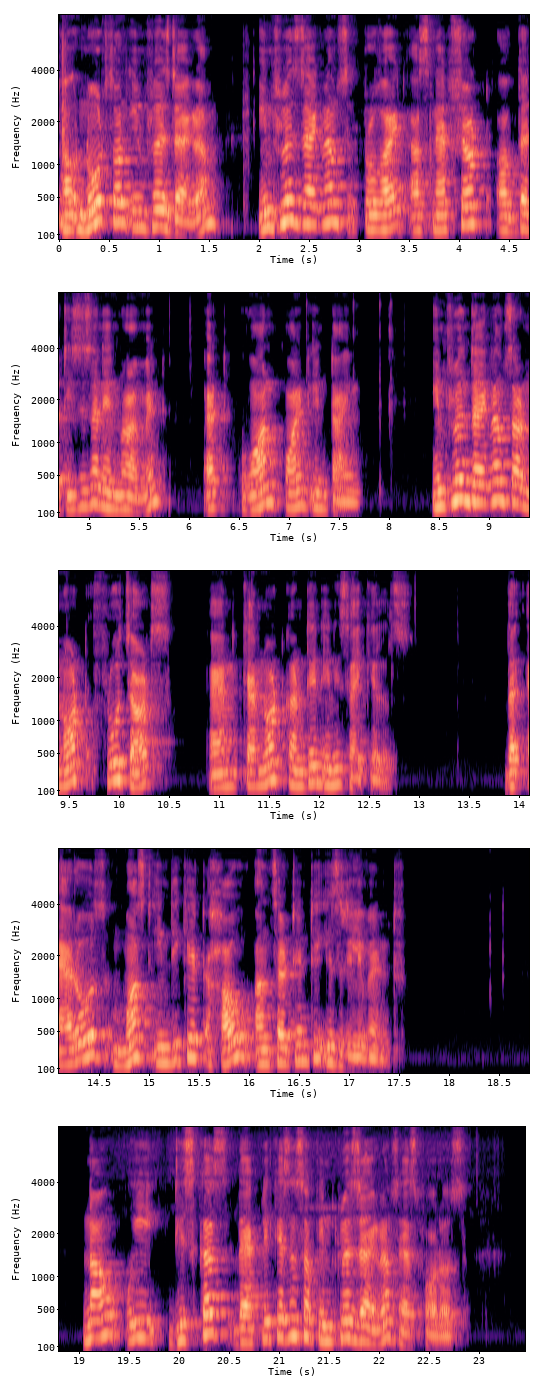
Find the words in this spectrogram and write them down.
Now notes on influence diagram. Influence diagrams provide a snapshot of the decision environment at one point in time. Influence diagrams are not flowcharts and cannot contain any cycles. The arrows must indicate how uncertainty is relevant. Now we discuss the applications of influence diagrams as follows.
